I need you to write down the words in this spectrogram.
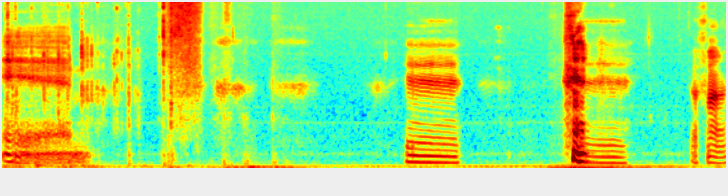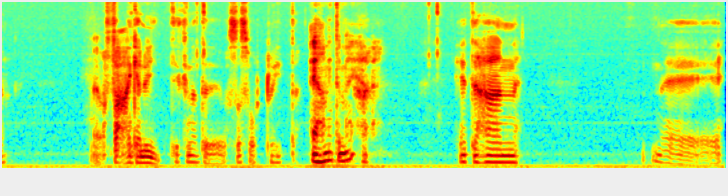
Ehm, Eh, eh, vad fan. Men vad fan kan du... Det kan inte vara så svårt att hitta. är han inte med här? Heter han... Nej.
